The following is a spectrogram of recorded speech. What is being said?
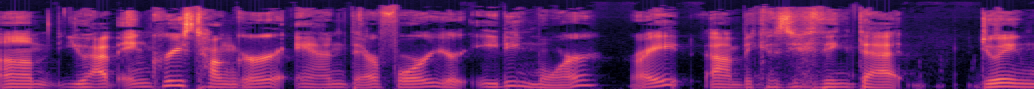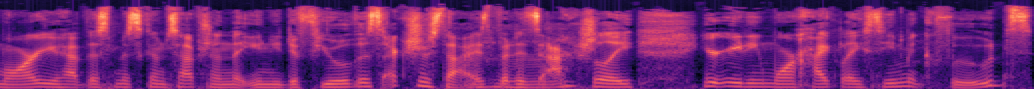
um, you have increased hunger and therefore you're eating more right um, because you think that doing more you have this misconception that you need to fuel this exercise but it's Mm-hmm. actually you're eating more high glycemic foods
